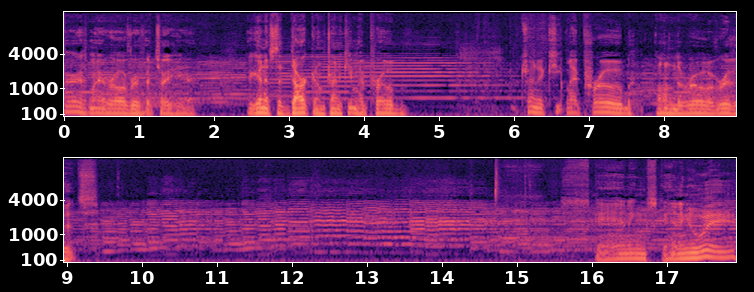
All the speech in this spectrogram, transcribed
where is my row of rivets? Right here. Again, it's the dark and I'm trying to keep my probe I'm trying to keep my probe on the row of rivets. Scanning, scanning away.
